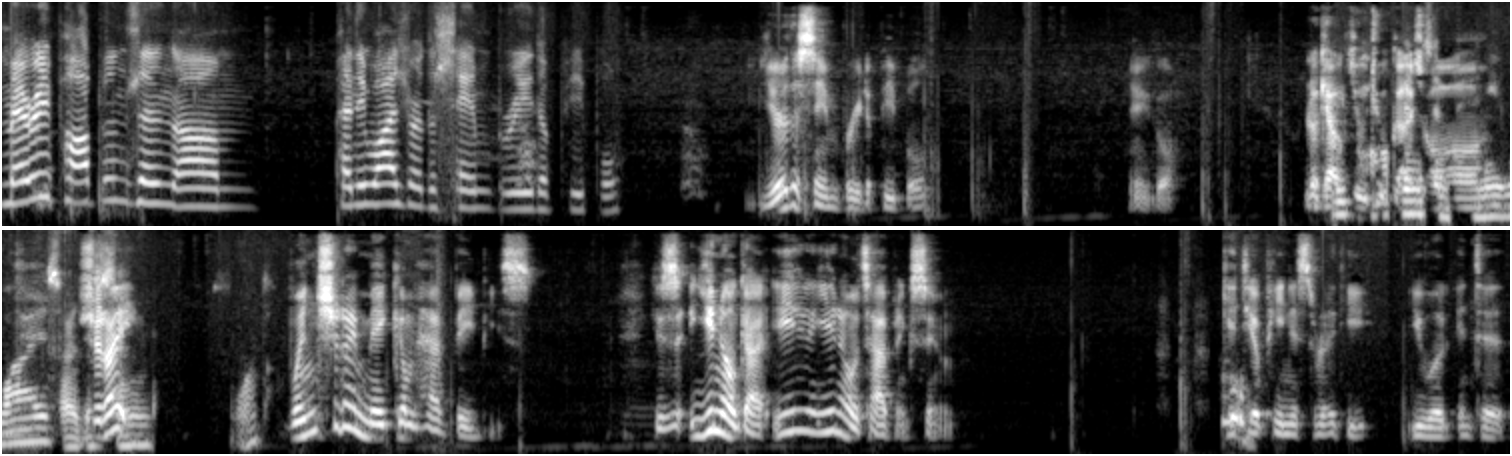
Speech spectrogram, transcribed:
Mary Poppins and um Pennywise are the same breed of people. You're the same breed of people. There you go. Look out, you two guys Poppins and are. Pennywise are the Should I- same. What? When should I make them have babies? Because you know, guy, you, you know what's happening soon. Get Ooh. your penis ready. You will into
